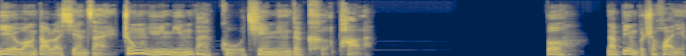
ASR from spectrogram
叶王到了现在，终于明白古天明的可怕了。不，那并不是幻影，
